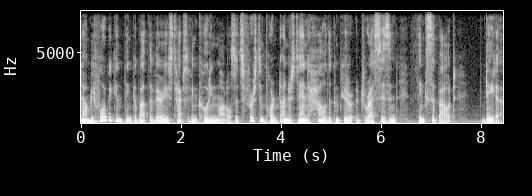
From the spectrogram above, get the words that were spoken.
Now, before we can think about the various types of encoding models, it's first important to understand how the computer addresses and thinks about data.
